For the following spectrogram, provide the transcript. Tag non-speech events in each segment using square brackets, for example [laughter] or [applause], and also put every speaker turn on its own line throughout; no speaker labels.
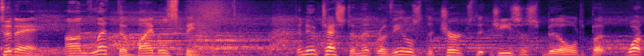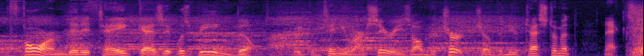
Today on Let the Bible Speak.
The New Testament reveals the church that Jesus built, but what form did it take as it was being built? We continue our series on the church of the New Testament next.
